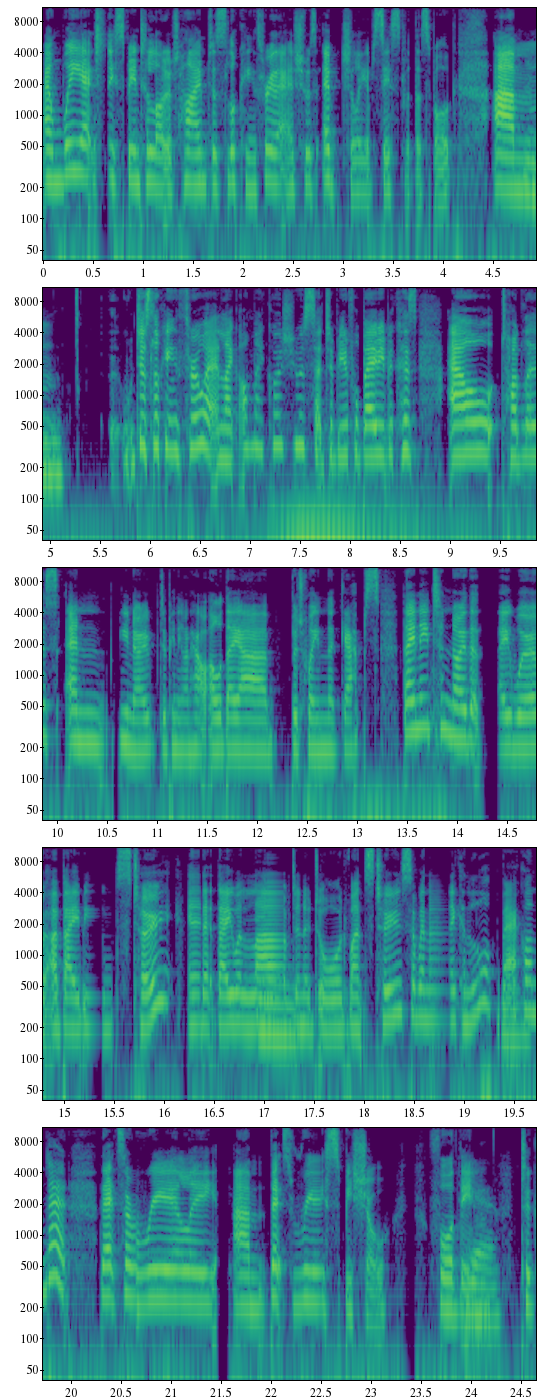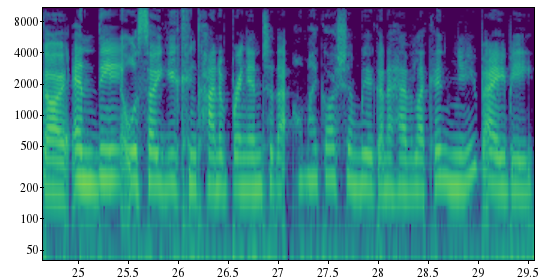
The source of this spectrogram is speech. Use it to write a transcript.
And we actually spent a lot of time just looking through that. And she was actually obsessed with this book. Um, mm just looking through it and like, oh my gosh, she was such a beautiful baby because our toddlers and you know, depending on how old they are between the gaps, they need to know that they were a baby once too and that they were loved mm. and adored once too. So when they can look back on that, that's a really um that's really special for them yeah. to go. And then also you can kind of bring into that, oh my gosh, and we're going to have like a new baby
